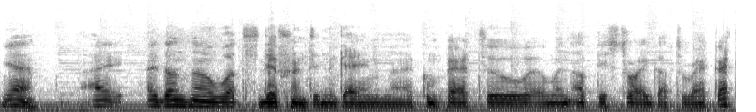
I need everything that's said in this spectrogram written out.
yeah I, I don't know what's different in the game uh, compared to uh, when Up Destroy got the record.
